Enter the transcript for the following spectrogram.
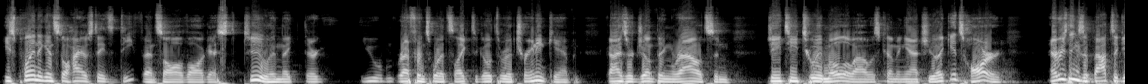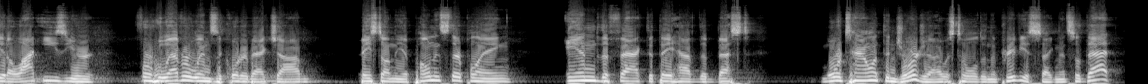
he's playing against Ohio State's defense all of August too, and like they're you reference what it's like to go through a training camp. And guys are jumping routes, and JT Tuimoloau was coming at you. Like it's hard. Everything's about to get a lot easier for whoever wins the quarterback job, based on the opponents they're playing and the fact that they have the best, more talent than Georgia. I was told in the previous segment, so that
